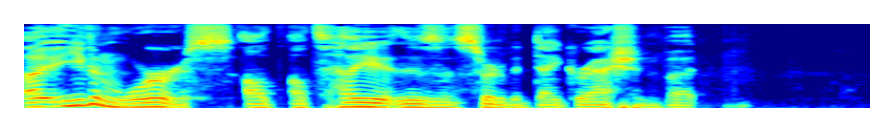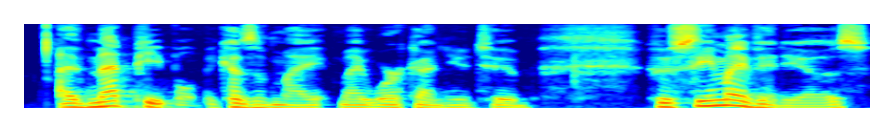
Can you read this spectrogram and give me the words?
Uh, even worse, I'll, I'll tell you, this is a sort of a digression, but I've met people because of my, my work on YouTube who see my videos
